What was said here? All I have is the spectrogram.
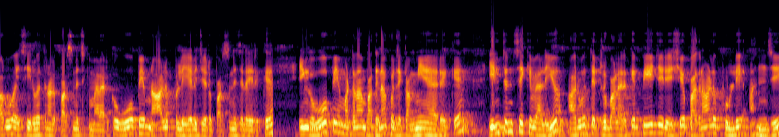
ஆர்ஓஐசி இருபத்தி நாலு பர்சன்டேஜ்க்கு மேலே இருக்குது ஓபிஎம் நாலு புள்ளி ஏழு ஜீரோ பர்சன்டேஜில் இருக்குது இங்கே ஓபிஎம் மட்டும் தான் பார்த்தீங்கன்னா கொஞ்சம் கம்மியாக இருக்குது இன்டென்சிக் வேல்யூ அறுபத்தெட்டு ரூபாயில் இருக்குது பிஜி ரேஷியோ பதினாலு புள்ளி அஞ்சு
